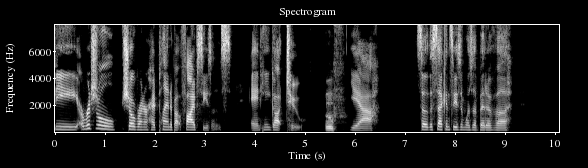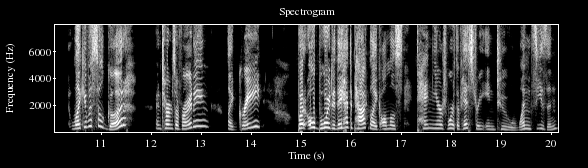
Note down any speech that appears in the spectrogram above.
the original showrunner had planned about five seasons, and he got two. Oof. Yeah. So the second season was a bit of a. Like, it was still good in terms of writing, like, great, but oh boy, did they had to pack like almost 10 years worth of history into one season.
